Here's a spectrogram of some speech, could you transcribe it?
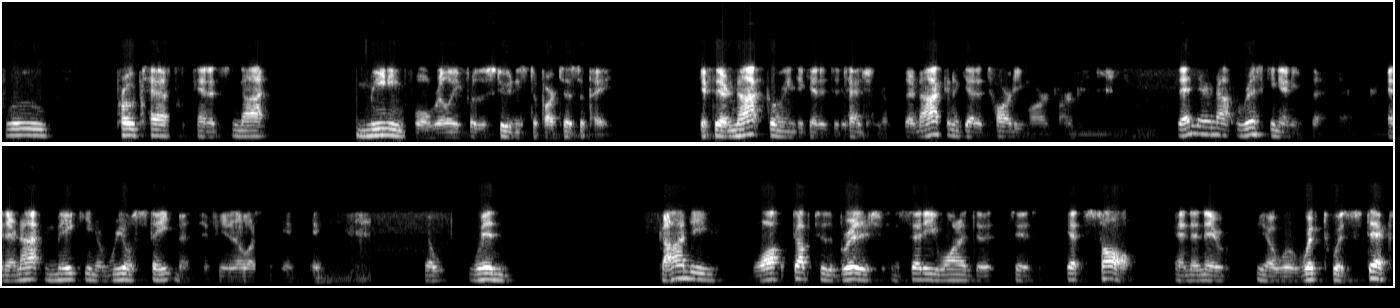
true protest and it's not meaningful really for the students to participate. If they're not going to get a detention, they're not going to get a tardy mark, then they're not risking anything and they're not making a real statement, if you know what I mean. You know, when Gandhi walked up to the British and said he wanted to, to get salt, and then they you know were whipped with sticks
